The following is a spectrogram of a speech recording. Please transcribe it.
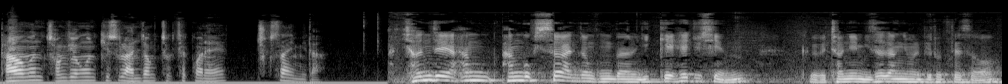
다음은 정경훈 기술안전정책관의 축사입니다. 현재 한, 한국 시설안전공단을 있게 해주신 그 전임 이사장님을 비롯해서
